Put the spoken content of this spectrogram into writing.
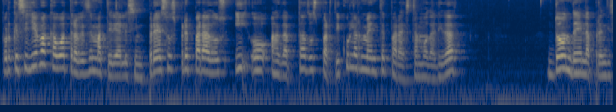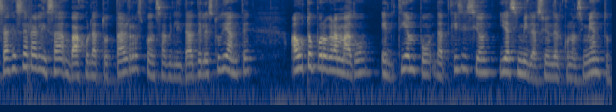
porque se lleva a cabo a través de materiales impresos, preparados y o adaptados particularmente para esta modalidad, donde el aprendizaje se realiza bajo la total responsabilidad del estudiante, autoprogramado el tiempo, la adquisición y asimilación del conocimiento.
